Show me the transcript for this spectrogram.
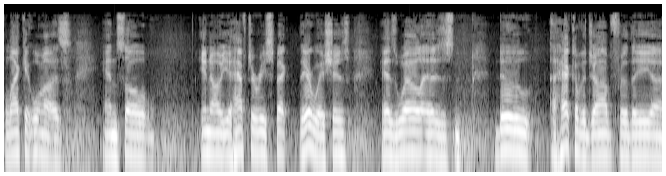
like it was, and so you know you have to respect their wishes as well as do a heck of a job for the uh,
